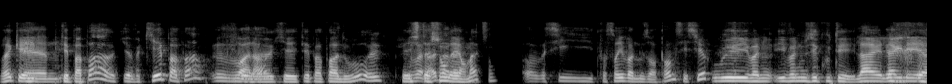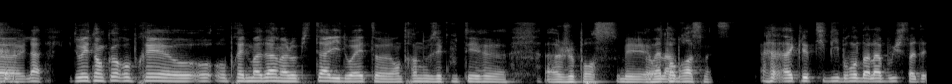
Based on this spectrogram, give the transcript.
Ouais, qui, a été papa, qui, est papa, voilà, qui a été papa à nouveau. Ouais. Félicitations d'ailleurs Max. Hein. Oh, bah, si, de toute façon, il va nous entendre, c'est sûr. Oui, il va nous, il va nous écouter. Là, là, il est, là, il doit être encore auprès, auprès de Madame à l'hôpital. Il doit être en train de nous écouter, je pense. Mais voilà. on t'embrasse, Max. avec le petit biberon dans la bouche, ça tout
